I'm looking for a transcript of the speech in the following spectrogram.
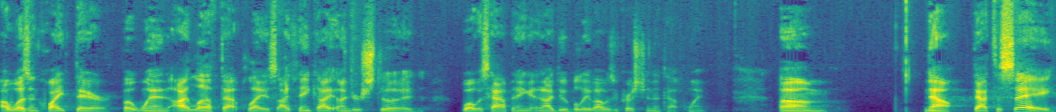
I wasn't quite there, but when I left that place, I think I understood what was happening, and I do believe I was a Christian at that point. Um, now, that to say,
